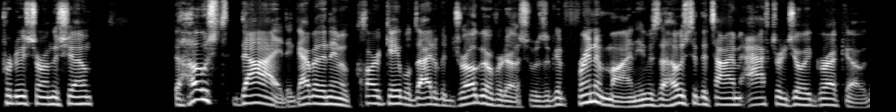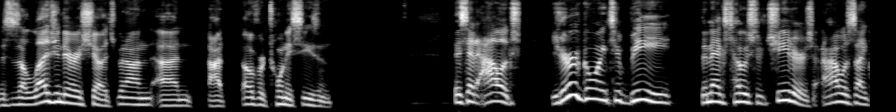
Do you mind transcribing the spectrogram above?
producer on the show. The host died. A guy by the name of Clark Gable died of a drug overdose. It was a good friend of mine. He was the host at the time after Joey Greco. This is a legendary show. It's been on uh, not over 20 seasons. They said, Alex, you're going to be the next host of Cheaters. I was like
